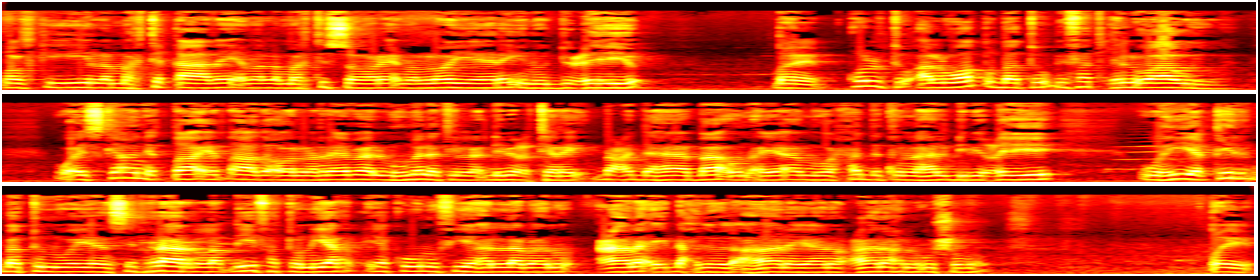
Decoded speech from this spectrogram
qofkii la marti qaaday ama la marti sooray ama loo yeeray inuu duceeyo. Ayb. Qultu alwadbatu bifatxi lwaawi wa iskaani taa-itaada oo la reebo almuhmalati la dhibic tiray. Bacdahaa baa-un ayaa muwaxadatun lahal dhibiceeyey wahiya qirbatun weeyaan sibraar latiifatun yar yakuunu fiiha labanu. Caano ay dhexdooda ahaanayaanoo caanaha lagu shubo. Ayb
